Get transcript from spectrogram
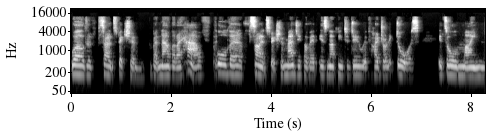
world of science fiction, but now that I have, all the science fiction magic of it is nothing to do with hydraulic doors. It's all mind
